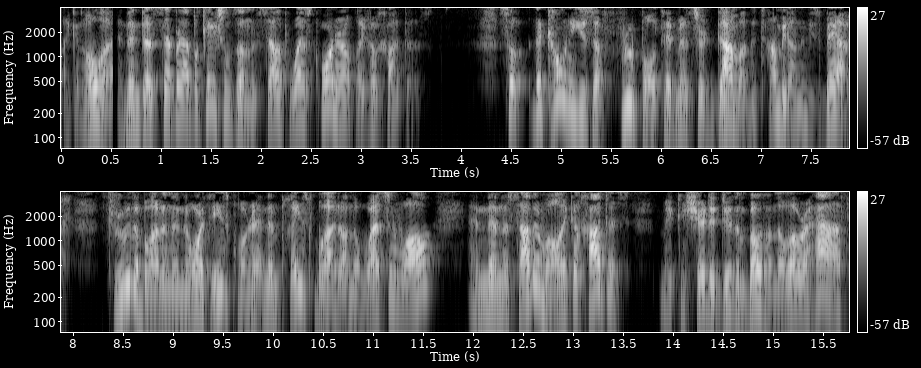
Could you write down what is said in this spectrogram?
like an Ola, and then does separate applications on the southwest corner, like a Chatas. So the Kohen used a fruit bowl to administer dam of the Tamid on the Mizbeach through the blood in the northeast corner and then placed blood on the western wall and then the southern wall like a Chatas, making sure to do them both on the lower half,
